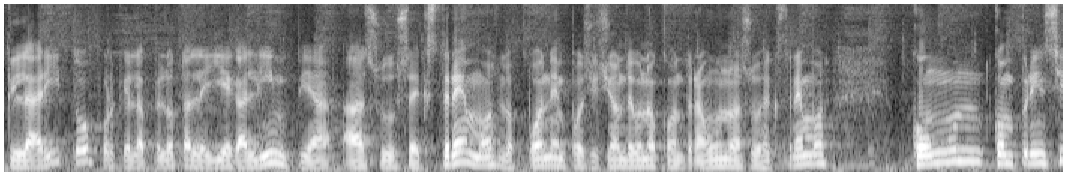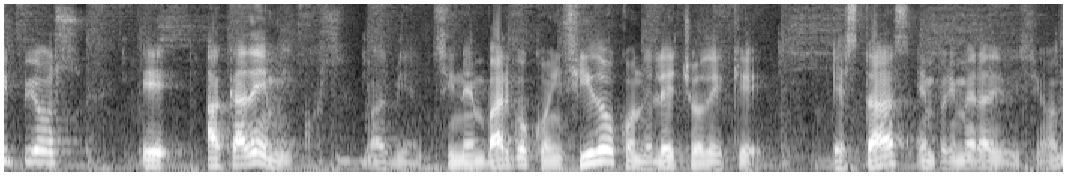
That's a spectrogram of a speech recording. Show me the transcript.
clarito porque la pelota le llega limpia a sus extremos, los pone en posición de uno contra uno a sus extremos, con, un, con principios académicos más bien. Sin embargo, coincido con el hecho de que estás en primera división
